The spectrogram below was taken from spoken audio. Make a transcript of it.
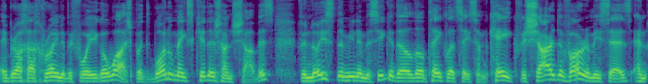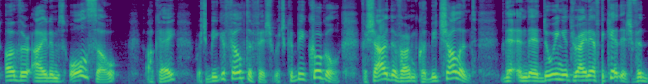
a bracha achroina before you go wash. But one who makes Kiddush on Shabbos, v'nois the mina mesika, they'll, they'll take let's say some cake, v'shar devarim he says, and other items also okay, which could be gefilte fish, which could be kugel. V'shar devarm could be cholent. And they're doing it right after kiddush. But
